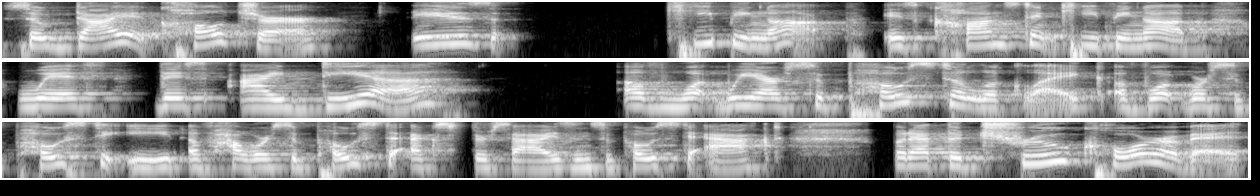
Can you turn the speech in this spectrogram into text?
So, diet culture is keeping up, is constant keeping up with this idea of what we are supposed to look like, of what we're supposed to eat, of how we're supposed to exercise and supposed to act. But at the true core of it,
